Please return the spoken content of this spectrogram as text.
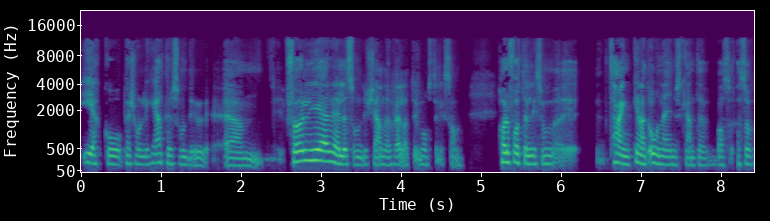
ekopersonligheter som du um, följer eller som du känner själv att du måste liksom, har du fått en liksom, eh, tanken att oh, nej, nu ska inte alltså,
